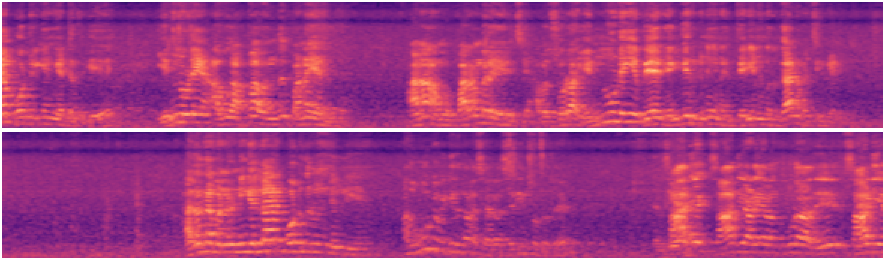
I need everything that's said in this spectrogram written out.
ஏன் போட்டிருக்கீங்கன்னு கேட்டதுக்கு என்னுடைய அவங்க அப்பா வந்து பணம் ஏறிங்க ஆனா அவங்க பரம்பரை ஏறிச்சு. அவ சொல்றா என்னுடைய வேர் எங்க இருக்குன்னு எனக்கு தெரியணுங்கிறதுக்காக நான் வச்சிருக்கேன். அதான் பண்ண நீங்க எல்லாரும் போட்டுக்கணும்னு சொல்லியே. அது ஊக்குவிக்கிறது தானே சார் சரின்னு சொல்றது. சாதி சாதி அடையாளம் கூடாது சாதிய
